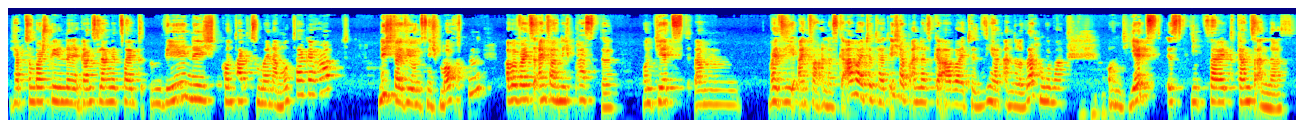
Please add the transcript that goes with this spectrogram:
Ich habe zum Beispiel eine ganz lange Zeit wenig Kontakt zu meiner Mutter gehabt. Nicht, weil wir uns nicht mochten, aber weil es einfach nicht passte. Und jetzt ähm, weil sie einfach anders gearbeitet hat. Ich habe anders gearbeitet, sie hat andere Sachen gemacht. Und jetzt ist die Zeit ganz anders.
